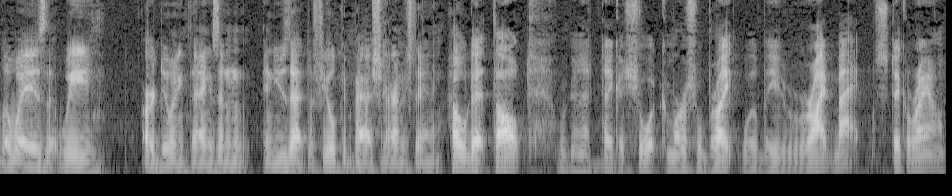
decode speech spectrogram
the ways that we are doing things and, and use that to fuel compassion or understanding. Hold that thought. We're going to take a short commercial break. We'll be right back. Stick around.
